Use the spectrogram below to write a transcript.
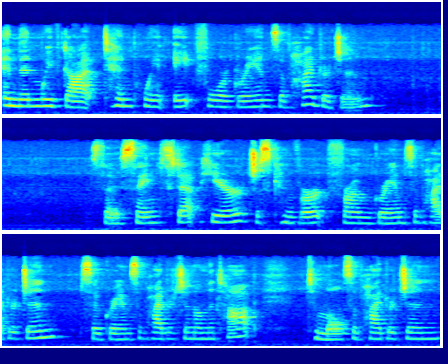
And then we've got 10.84 grams of hydrogen. So same step here, just convert from grams of hydrogen, so grams of hydrogen on the top, to moles of hydrogen,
